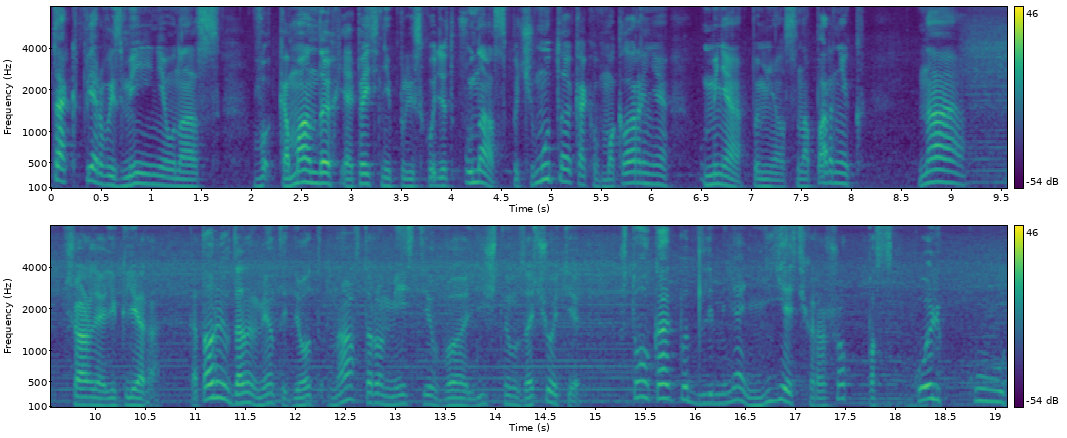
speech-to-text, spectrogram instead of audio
Так, первые изменения у нас в командах, и опять они происходят у нас. Почему-то, как в Макларене, у меня поменялся напарник на Шарля Леклера, который в данный момент идет на втором месте в личном зачете. Что как бы для меня не есть хорошо, поскольку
